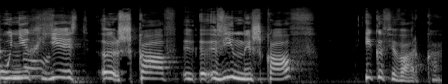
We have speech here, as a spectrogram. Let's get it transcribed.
у них ну. есть э, шкаф, э, вин винный шкаф и кофеварка.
